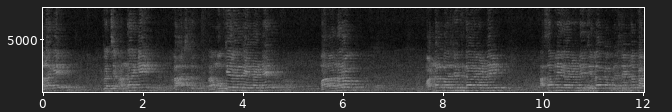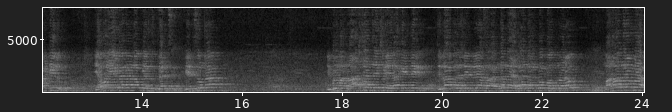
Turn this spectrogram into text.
అలాగే ఇంకొచ్చి అందరికీ లాస్ట్ ముఖ్యమైనది ఏంటంటే మనందరం మండల పరిషత్ కానివ్వండి అసెంబ్లీ కానివ్వండి జిల్లా ప్రెసిడెంట్ కమిటీలు ఎవరు ఏ కాలంలో గెలిచి గెలిచి ఉన్నా ఇప్పుడు మన రాష్ట్ర అధ్యక్షుడు ఎలాగైతే జిల్లా ప్రెసిడెంట్ అసలు అందరినీ ఎలా కలుపుకోబోతున్నారో మనమందరం కూడా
